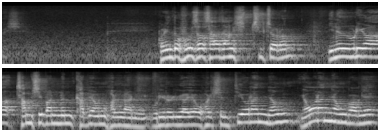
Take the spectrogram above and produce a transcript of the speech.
것이에요. 고린도 후서 4장 17절은 이는 우리가 잠시 받는 가벼운 환란이 우리를 위하여 훨씬 뛰어난 영, 영원한 영광의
